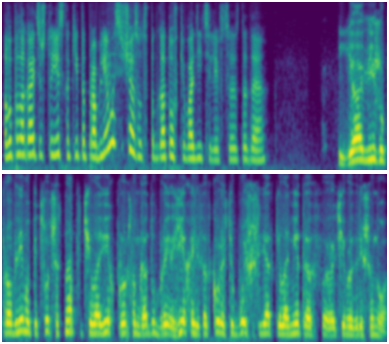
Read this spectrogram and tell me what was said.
А вы полагаете, что есть какие-то проблемы сейчас вот в подготовке водителей в ЦСДД? Я вижу проблему. 516 человек в прошлом году ехали со скоростью больше 60 километров, э, чем разрешено.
